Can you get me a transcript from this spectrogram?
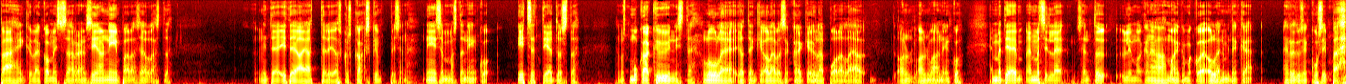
päähenkilö ja komissaari, niin siinä on niin paljon sellaista, mitä itse ajattelin joskus kaksikymppisenä. Niin semmoista niin kuin itsetietoista, semmoista mukakyynistä, luulee jotenkin olevansa kaiken yläpuolella ja on, on vaan niin kuin, en mä tiedä, en, en mä sille, sen ylimalkainen hahmo, enkä mä koe olleen mitenkään erityisen kusipää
